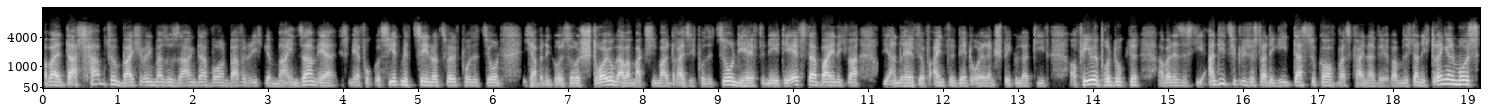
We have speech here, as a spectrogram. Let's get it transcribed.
Aber das haben zum Beispiel, wenn ich mal so sagen darf, Warren Buffett und ich gemeinsam. Er ist mehr fokussiert mit 10 oder 12 Positionen. Ich habe eine größere Streuung, aber maximal 30 Positionen. Die Hälfte in ETFs dabei, nicht wahr? Die andere Hälfte auf Einzelwerte oder dann spekulativ auf Hebelprodukte. Aber das ist die antizyklische Strategie, das zu kaufen, was keiner will. Weil man sich da nicht drängeln muss.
